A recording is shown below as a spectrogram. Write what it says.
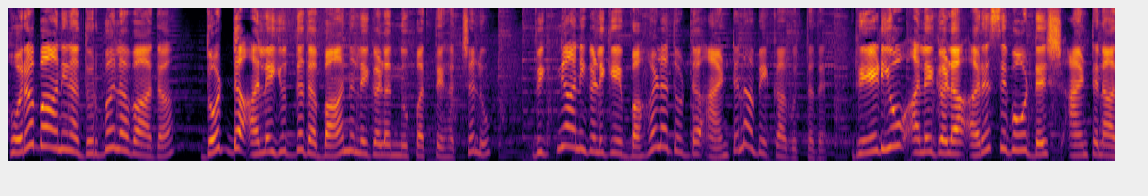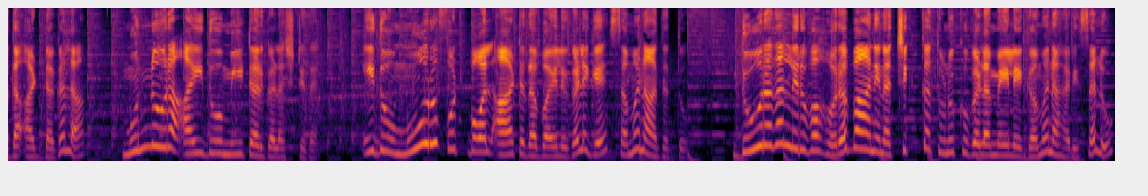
ಹೊರಬಾನಿನ ದುರ್ಬಲವಾದ ದೊಡ್ಡ ಅಲೆಯುದ್ಧದ ಬಾನಲೆಗಳನ್ನು ಪತ್ತೆ ಹಚ್ಚಲು ವಿಜ್ಞಾನಿಗಳಿಗೆ ಬಹಳ ದೊಡ್ಡ ಆಂಟೆನಾ ಬೇಕಾಗುತ್ತದೆ. ರೇಡಿಯೋ ಅಲೆಗಳ ಅರೆಸಿಬೋ ಡಿಶ್ ಆಂಟೆನಾದ ಅಡ್ಡಗಲ ಮುನ್ನೂರ ಐದು ಮೀಟರ್ಗಳಷ್ಟಿದೆ. ಇದು ಮೂರು ಫುಟ್ಬಾಲ್ ಆಟದ ಬಯಲುಗಳಿಗೆ ಸಮನಾದದ್ದು. ದೂರದಲ್ಲಿರುವ ಹೊರಬಾನಿನ ಚಿಕ್ಕ ತುಣುಕುಗಳ ಮೇಲೆ ಗಮನ ಹರಿಸಲು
